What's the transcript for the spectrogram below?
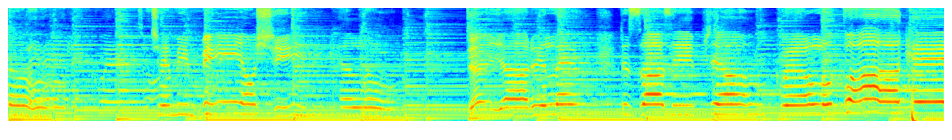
လို့ချင်မီမင်းရော က်ရှိခဲ့လို့တရားတွေလဲတစားစီပြောင်းခွဲလို့သွားခဲ့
